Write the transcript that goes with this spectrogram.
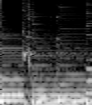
Música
